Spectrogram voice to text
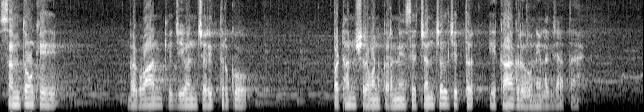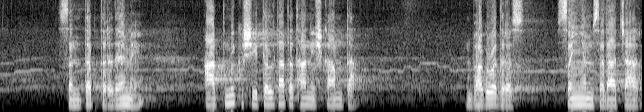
संतों के भगवान के जीवन चरित्र को पठन श्रवण करने से चंचल चित्र एकाग्र होने लग जाता है। संतप्त हृदय में आत्मिक शीतलता तथा निष्कामता, भगवद रस, संयम सदाचार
